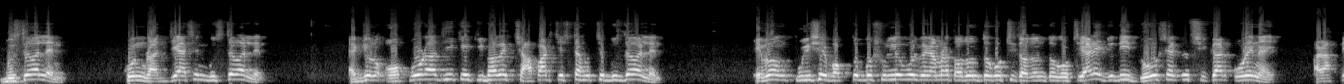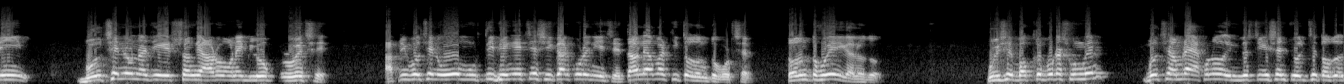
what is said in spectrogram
বুঝতে পারলেন? কোন রাজ্যে আছেন বুঝতে পারলেন? একজন অপরাধীকে কীভাবে চাপার চেষ্টা হচ্ছে বুঝতে পারলেন? এবং পুলিশের বক্তব্য শুনলে বলবেন আমরা তদন্ত করছি তদন্ত করছি। আরে যদি দোষ একজন স্বীকার করে নেয় আর আপনি বলছেনও না যে এর সঙ্গে আরও অনেক লোক রয়েছে আপনি বলছেন ও মূর্তি ভেঙেছে স্বীকার করে নিয়েছে। তাহলে আবার কি তদন্ত করছেন? তদন্ত হয়েই গেল তো। পুলিশের বক্তব্যটা শুনবেন? বলছে, আমরা এখনও ইনভেস্টিগেশন চলছে, তদ-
